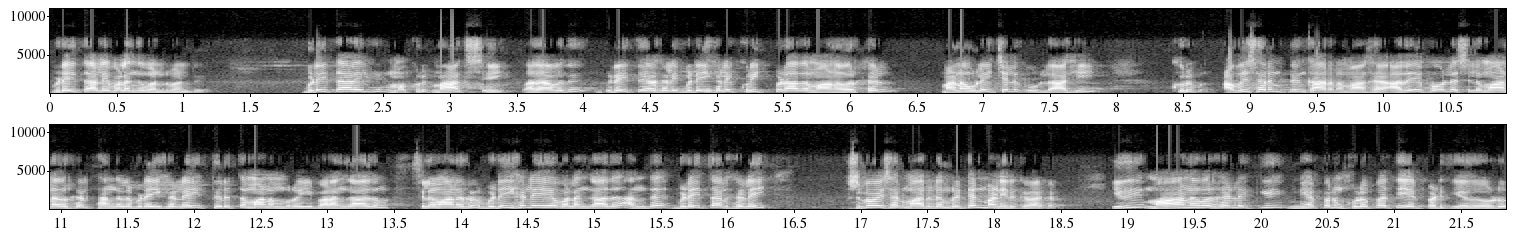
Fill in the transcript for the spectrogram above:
விடைத்தாளை வழங்க வேண்டும் என்று விடைத்தாளில் மார்க்ஸை அதாவது விடைத்தாள்களை விடைகளை குறிப்பிடாத மாணவர்கள் மன உளைச்சலுக்கு உள்ளாகி குறி அவசரத்தின் காரணமாக அதே போல சில மாணவர்கள் தங்கள் விடைகளை திருத்தமான முறையில் வழங்காதும் சில மாணவர்கள் விடைகளையே வழங்காது அந்த விடைத்தாள்களை சூப்பர்வைசர்மாரிடம் ரிட்டர்ன் பண்ணியிருக்கிறார்கள். இது மாணவர்களுக்கு மிக பெரும் குழப்பத்தை ஏற்படுத்தியதோடு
